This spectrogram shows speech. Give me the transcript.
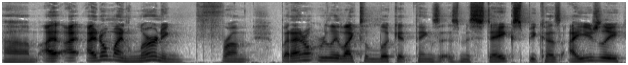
Um, I, I, I don't mind learning from, but I don't really like to look at things as mistakes because I usually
